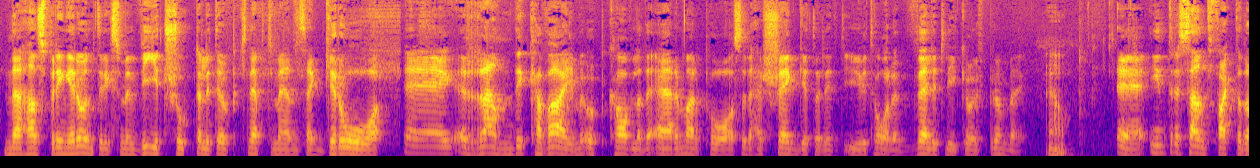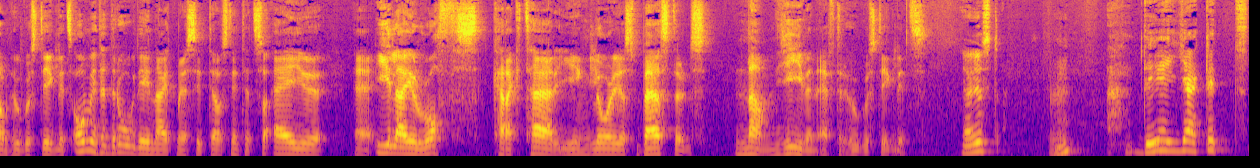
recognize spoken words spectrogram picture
När han springer runt i liksom en vit skjorta lite uppknäppt med en så grå eh, randig kavaj med uppkavlade ärmar på. Och så det här skägget och lite yvigt hår. Väldigt lika Ulf Brunnberg. Ja. Eh, intressant fakta om Hugo Stiglitz. Om vi inte drog det i Nightmare City avsnittet så är ju eh, Eli Roths karaktär i Inglourious Bastards namngiven efter Hugo Stiglitz. Ja, just det. Mm. Det är jäkligt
